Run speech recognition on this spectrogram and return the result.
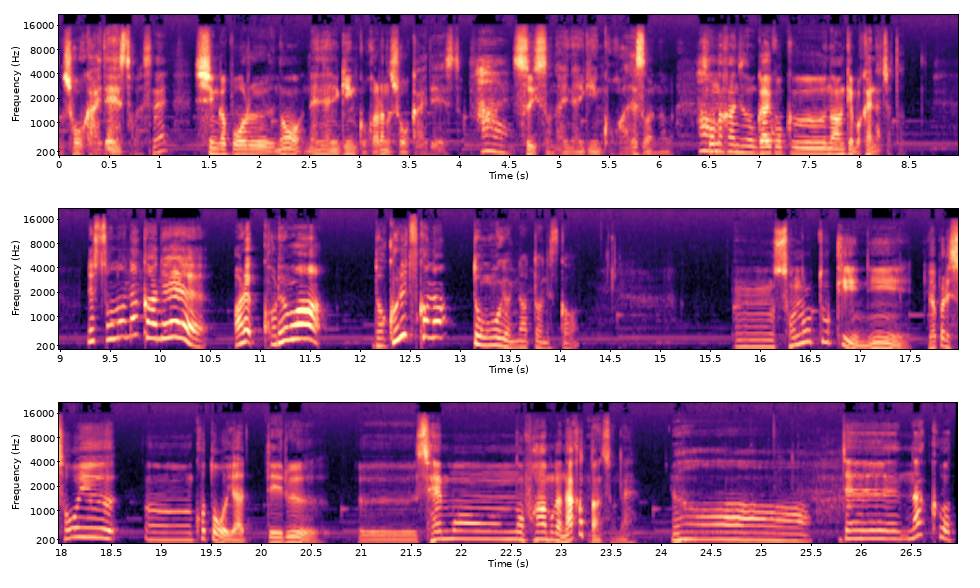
の紹介ですとかですね。シンガポールの何々銀行からの紹介ですとか、はい、スイスの何々銀行からですとかなんか、はい、そんな感じの外国の案件ばっかりになっちゃった。でその中であれこれは独立かな？と思うようになったんですか？うんその時にやっぱりそういううんことをやっている専門のファームがなかったんですよね。でなかっ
